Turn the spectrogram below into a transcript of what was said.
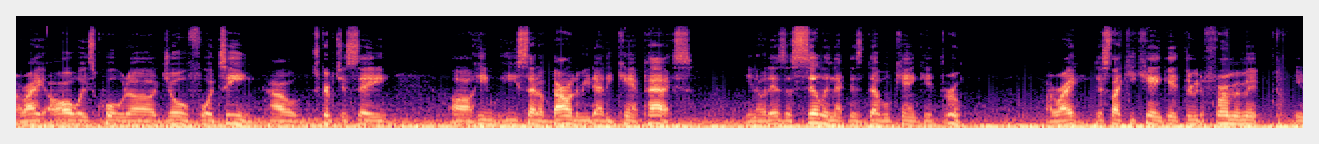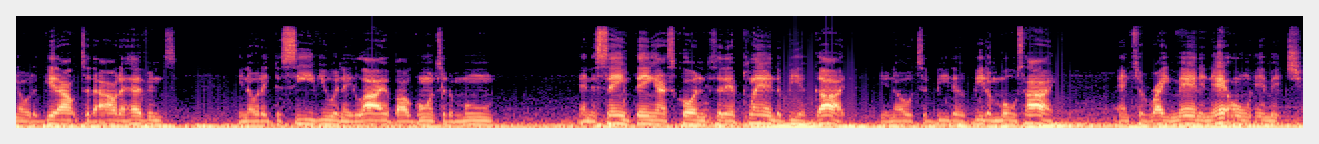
All right. I always quote uh, Job 14, how scriptures say uh, he, he set a boundary that he can't pass. You know, there's a ceiling that this devil can't get through all right just like he can't get through the firmament you know to get out to the outer heavens you know they deceive you and they lie about going to the moon and the same thing as according to their plan to be a god you know to be the be the most high and to write man in their own image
